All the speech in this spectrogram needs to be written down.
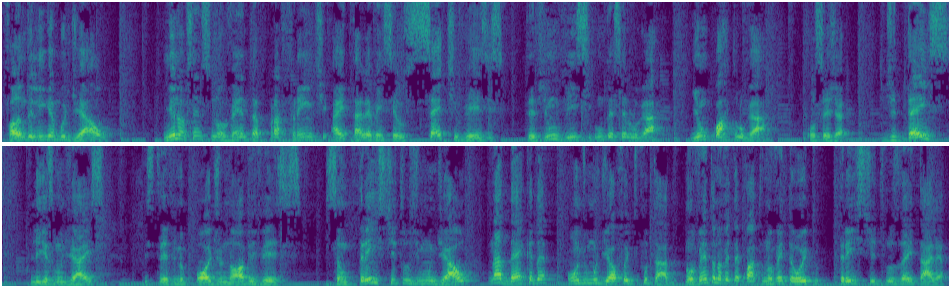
Falando em Liga Mundial, 1990 pra frente, a Itália venceu sete vezes, teve um vice, um terceiro lugar e um quarto lugar. Ou seja, de 10 ligas mundiais, esteve no pódio nove vezes. São três títulos de Mundial na década onde o Mundial foi disputado. 90, 94, 98, três títulos da Itália.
